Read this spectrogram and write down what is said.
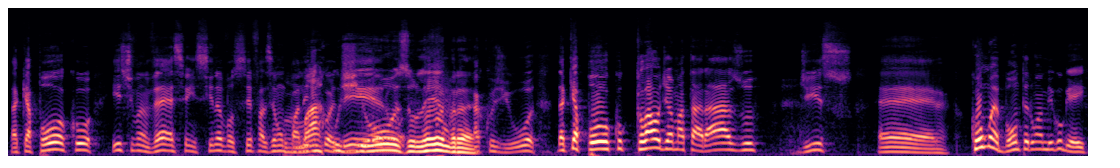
Daqui a pouco, Istvan Vessel ensina você a fazer um palito de cordeiro. Gioso, lembra? Marco Gioso. Daqui a pouco, Cláudia Matarazzo diz é, como é bom ter um amigo gay.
